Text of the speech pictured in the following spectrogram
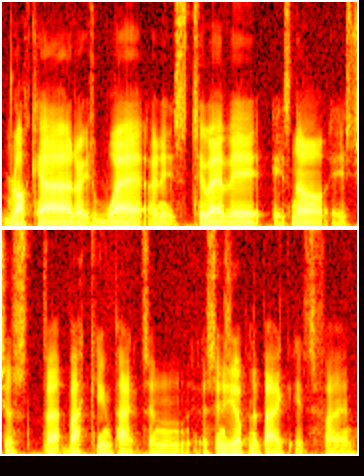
rock hard or it's wet and it's too heavy. It's not. It's just vacuum packed, and as soon as you open the bag, it's fine.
